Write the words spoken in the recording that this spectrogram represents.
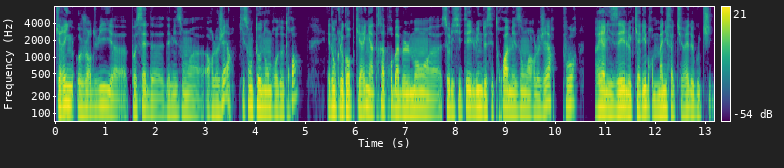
Kering aujourd'hui euh, possède euh, des maisons euh, horlogères qui sont au nombre de trois. Et donc le groupe Kering a très probablement sollicité l'une de ces trois maisons horlogères pour réaliser le calibre manufacturé de Gucci.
